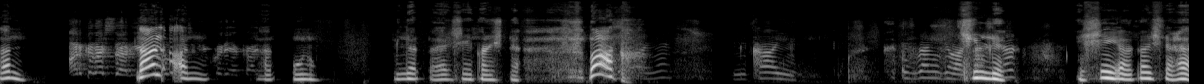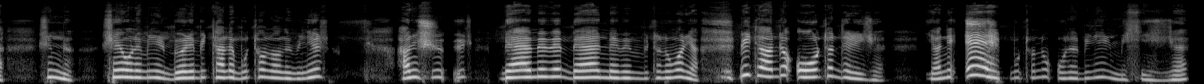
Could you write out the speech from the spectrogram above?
Lan Arkadaşlar Lan an- lan oğlum dakika her şey karıştı. Bak Şimdi şey arkadaşlar ha şimdi şey olabilir böyle bir tane buton olabilir. Hani şu üç beğenme ve beğenmeme butonu var ya bir tane de orta derece. Yani eh butonu olabilir mi sizce?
